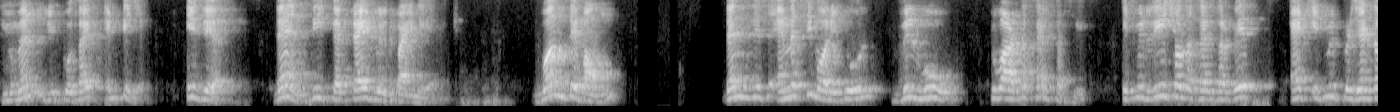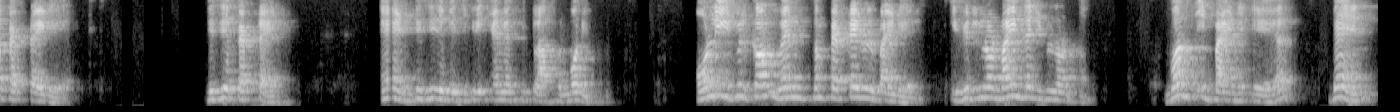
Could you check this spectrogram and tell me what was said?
Human leukocyte antigen is there. Then the peptide will bind here. Once they bound, then this MSC molecule will move toward the cell surface. It will reach on the cell surface and it will present the peptide here. This is a peptide and this is basically MSC class 1 molecule. Only it will come when some peptide will bind here. If it will not bind, then it will not come. Once it bind here, then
